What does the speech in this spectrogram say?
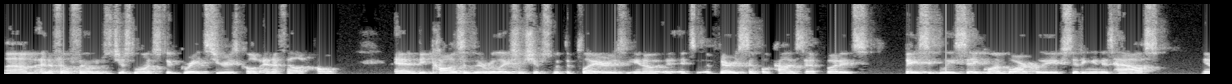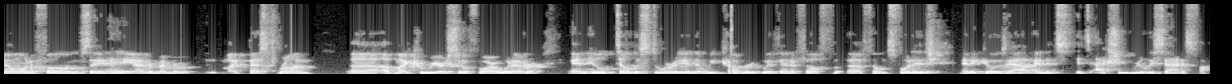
um, NFL Films just launched a great series called NFL at Home. And because of their relationships with the players, you know, it's a very simple concept, but it's basically Saquon Barkley sitting in his house, you know, on a phone saying, Hey, I remember my best run uh, of my career so far, or whatever. And he'll tell the story, and then we cover it with NFL uh, Films footage, and it goes out, and it's it's actually really satisfying.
